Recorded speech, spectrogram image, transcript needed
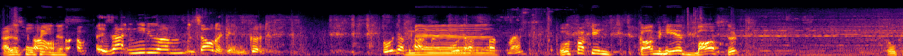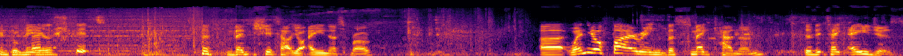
I had a small Oh, penis. um, is that new um, Zelda game? Good. Who the fuck? Who Man. the fuck, man? Well, fucking come here, bastard. Talking to me. That shit. Vent shit out your anus, bro. Uh, when you're firing the Smeg cannon, does it take ages?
